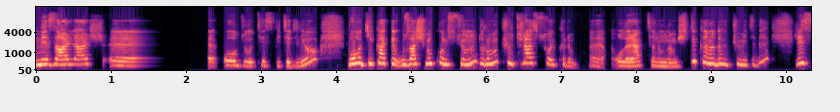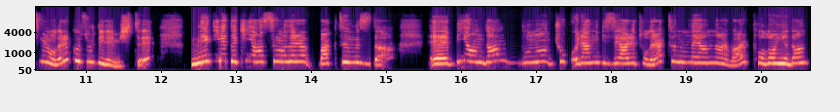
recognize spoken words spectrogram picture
mezarlar e, olduğu tespit ediliyor. Bu Hakikat ve Uzlaşma Komisyonu durumu kültürel soykırım e, olarak tanımlamıştı. Kanada hükümeti de resmi olarak özür dilemişti. Medyadaki yansımalara baktığımızda e, bir yandan bunu çok önemli bir ziyaret olarak tanımlayanlar var. Polonya'dan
